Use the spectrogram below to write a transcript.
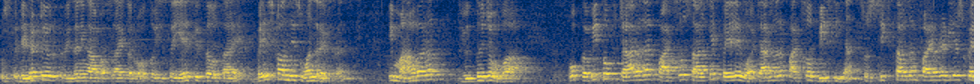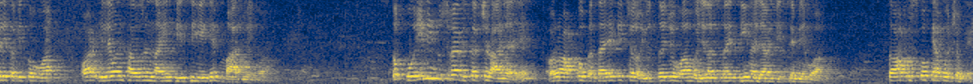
उस डिडक्टिव रीजनिंग आप अप्लाई करो तो इससे यह सिद्ध होता है based on this one reference कि महाभारत युद्ध जो हुआ, वो कभी तो 4500 साल के पहले हुआ 4500 बीसी हाँ सो 6500 इयर्स पहले कभी तो हुआ, और 11009 बीसी के बाद में हुआ। तो कोई भी दूसरा रिसर्चर आ जाए, और वो आपको बताए कि चलो, युद्ध जो हुआ, मुझे लगता है 3000 बीसी में हुआ। तो आप उसको क्या पूछोगे?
